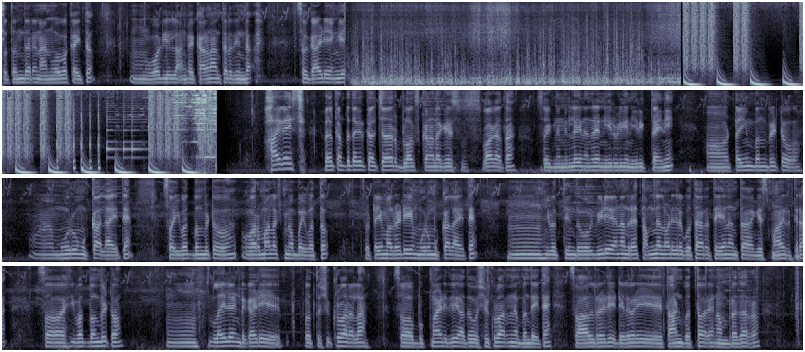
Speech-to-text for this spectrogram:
So ತಂದರೆ ನಾನು ಹೋಗ್ಬೇಕಾಯ್ತು. ಹೋಗಲಿಲ್ಲ. ಹಂಗಾಗಿ ಕಾರಣಾಂತರದಿಂದ. ಸೊ ಗಾಡಿ ಹೆಂಗೆ? Hi guys welcome to the agriculture blogs ಕನ್ನಡಗೆ ಸು- ಸ್ವಾಗತ. ಸೊ ಈಗ ನಾನು ಇಲ್ಲೇ ಏನಂದರೆ ನೀರುಳಿಗೆ ನೀರಿಕ್ತಾಯಿನಿ ಟೈಮ್ ಬಂದುಬಿಟ್ಟು ಮೂರು ಮುಕ್ಕಾಲು ಐತೆ ಸೊ ಇವತ್ತು ಬಂದುಬಿಟ್ಟು ವರಮಹಾಲಕ್ಷ್ಮಿ ಹಬ್ಬ ಇವತ್ತು. ಸೊ ಟೈಮ್ ಆಲ್ರೆಡಿ ಮೂರು ಮುಕ್ಕಾಲು ಐತೆ ಇವತ್ತಿಂದು ವಿಡಿಯೋ ಏನಂದರೆ ತಮ್ಮನೇಲಿ ನೋಡಿದರೆ ಗೊತ್ತಾಗುತ್ತೆ ಏನಂತ ಗೆಸ್ ಮಾಡಿರ್ತೀರ. ಸೊ ಇವತ್ತು ಬಂದುಬಿಟ್ಟು ಲೈಲ್ಯಾಂಡ್ ಗಾಡಿ ಇವತ್ತು ಶುಕ್ರವಾರ ಅಲ್ಲ. ಸೊ ಬುಕ್ ಮಾಡಿದ್ವಿ. ಅದು ಶುಕ್ರವಾರನೇ ಬಂದೈತೆ. ಸೊ ಆಲ್ರೆಡಿ ಡೆಲಿವರಿ ತಗೊಂಡು ಬರ್ತವ್ರೆ ನಮ್ಮ ಬ್ರದರು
